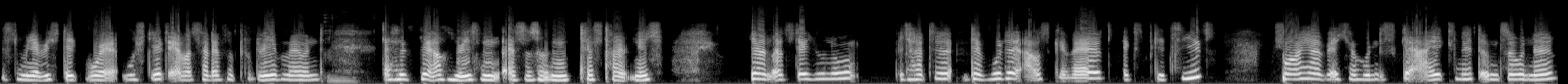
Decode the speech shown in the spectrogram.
ist mir wichtig, wo, er, wo steht er, was hat er für Probleme und genau. da hilft mir auch lösen, also so ein Test halt nicht. Ja, und als der Juno, ich hatte, der wurde ausgewählt, explizit, vorher, welcher Hund ist geeignet und so, ne?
